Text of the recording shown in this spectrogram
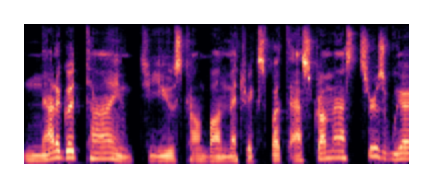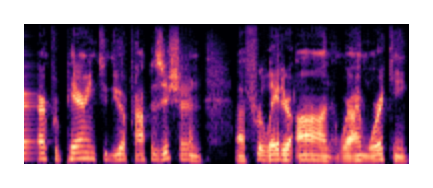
not a good time to use Kanban metrics, but as Scrum Masters, we are preparing to do a proposition uh, for later on where I'm working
